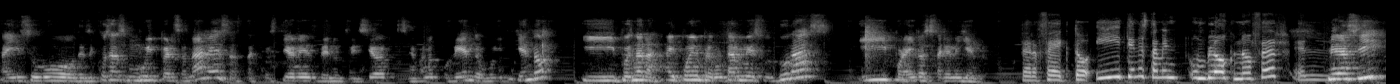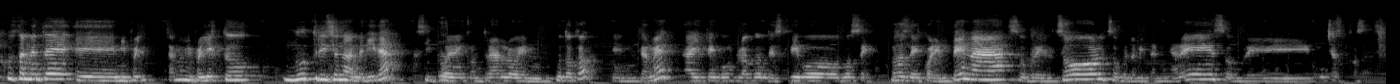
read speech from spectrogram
Ahí subo desde cosas muy personales hasta cuestiones de nutrición que se me van ocurriendo, voy viendo. Y pues nada, ahí pueden preguntarme sus dudas y por ahí los estaré leyendo. Perfecto. Y tienes también un blog, ¿no, Fer? El... Mira, sí, justamente eh, mi, mi proyecto Nutrición a la Medida, así pueden encontrarlo en .com, en internet. Ahí tengo un blog donde escribo, no sé, cosas de cuarentena, sobre el sol, sobre la vitamina D, sobre muchas cosas.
